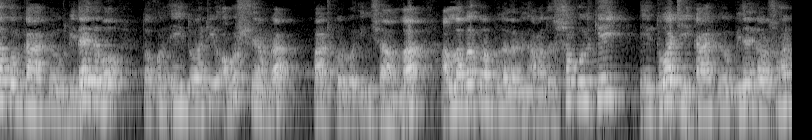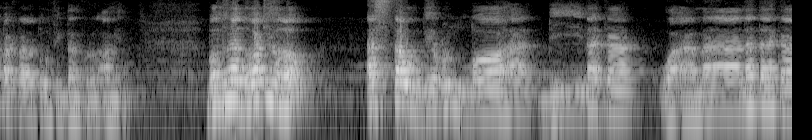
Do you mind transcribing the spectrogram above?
যখন কাহাকেও বিদায় দেব, তখন এই দোয়াটি অবশ্যই আমরা পাঠ করব ইনশাআল্লাহ। আল্লাহ পাক রব্বুল আলামিন আমাদের সকলকেই এই দোয়াটি কাহাকেও বিদায় দেওয়ার সময় পাঠ করার তৌফিক দান করুন, আমিন। বন্ধুরা, দোয়াটি হলো, আস্তাউদিউল্লাহ দীনাকা ওয়া আমানাতাকা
